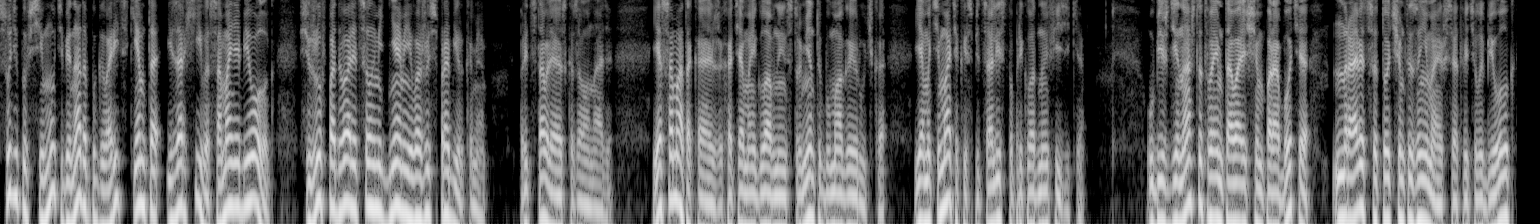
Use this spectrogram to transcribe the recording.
«Судя по всему, тебе надо поговорить с кем-то из архива. Сама я биолог. Сижу в подвале целыми днями и вожусь с пробирками». «Представляю», — сказала Надя. «Я сама такая же, хотя мои главные инструменты — бумага и ручка. Я математик и специалист по прикладной физике». «Убеждена, что твоим товарищам по работе нравится то, чем ты занимаешься», — ответила биолог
